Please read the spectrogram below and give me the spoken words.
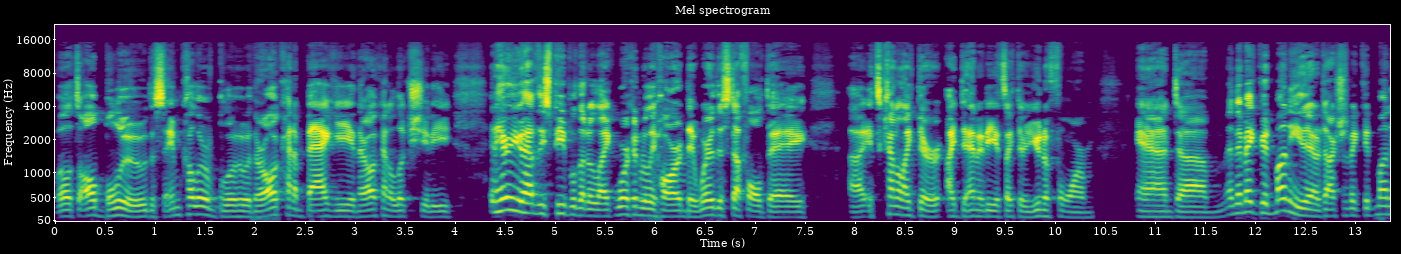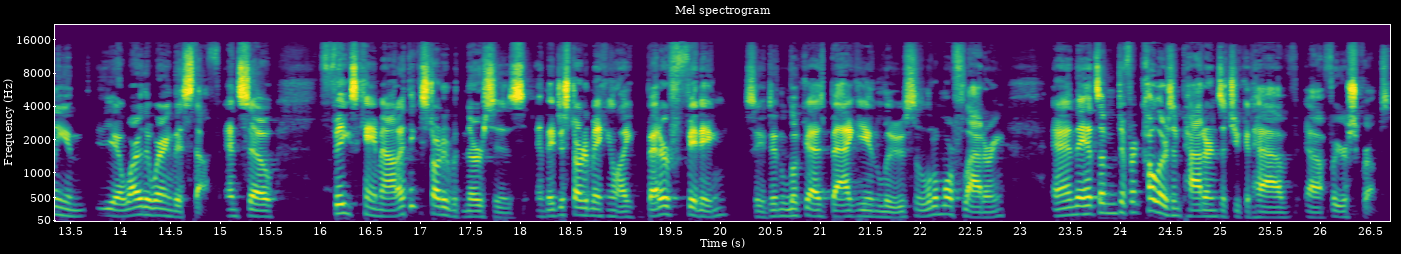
well, it's all blue, the same color of blue, and they're all kind of baggy and they all kind of look shitty. And here you have these people that are like working really hard. They wear this stuff all day. Uh, it's kind of like their identity. It's like their uniform and um, and they make good money. You know, doctors make good money, and you know, why are they wearing this stuff? And so, Figs came out. I think it started with nurses, and they just started making like better fitting, so it didn't look as baggy and loose, a little more flattering. And they had some different colors and patterns that you could have uh, for your scrubs.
